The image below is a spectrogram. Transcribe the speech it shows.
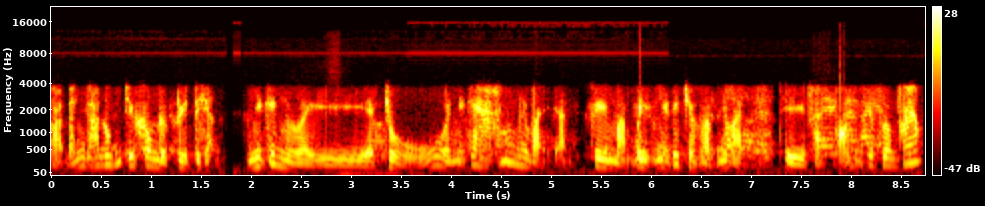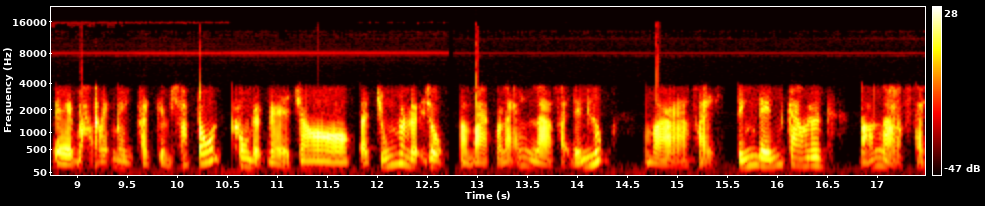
phải đánh giá đúng chứ không được tùy tiện những cái người chủ những cái hãng như vậy khi mà bị những cái trường hợp như vậy thì phải có những cái phương pháp để bảo vệ mình phải kiểm soát tốt không được để cho ờ, chúng nó lợi dụng ờ, và có lẽ là phải đến lúc và phải tính đến cao hơn đó là phải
